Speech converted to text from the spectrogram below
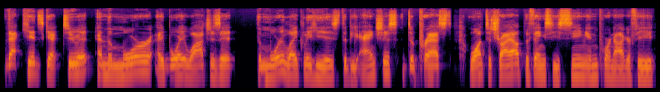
that kids get to it and the more a boy watches it, the more likely he is to be anxious, depressed, want to try out the things he's seeing in pornography,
